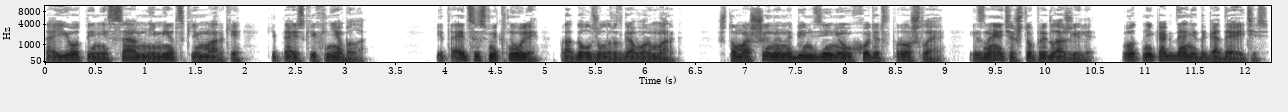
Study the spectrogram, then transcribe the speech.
Toyota, Nissan, немецкие марки, китайских не было. Китайцы смекнули, продолжил разговор Марк, что машины на бензине уходят в прошлое, и знаете, что предложили? Вот никогда не догадаетесь.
